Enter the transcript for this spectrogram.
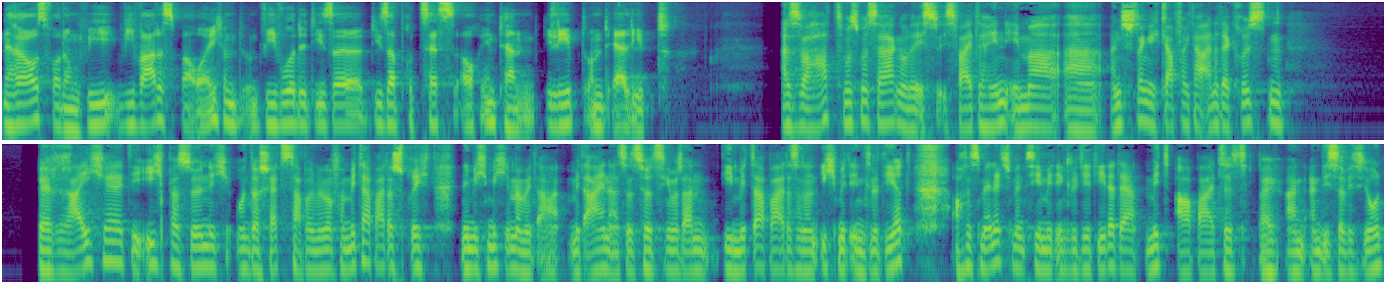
eine Herausforderung. Wie, wie war das bei euch und, und wie wurde dieser, dieser Prozess auch intern gelebt und erlebt? Also war hart, muss man sagen, oder ist, ist weiterhin immer äh, anstrengend. Ich glaube, vielleicht auch einer der größten Bereiche, die ich persönlich unterschätzt habe. Und wenn man von Mitarbeiter spricht, nehme ich mich immer mit, mit ein. Also es hört sich immer so an, die Mitarbeiter, sondern ich mit inkludiert. Auch das Management-Team mit inkludiert. Jeder, der mitarbeitet bei, an, an dieser Vision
